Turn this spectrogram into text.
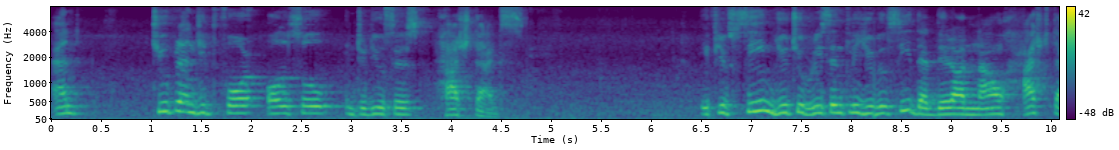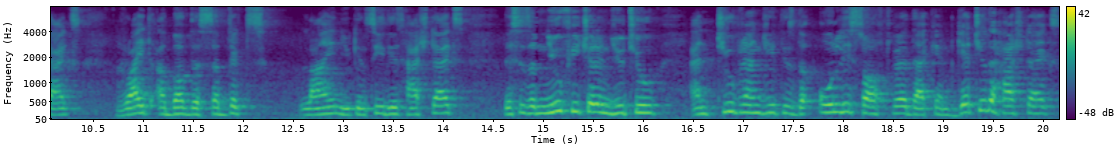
And TubeRank Jeet 4 also introduces hashtags. If you've seen YouTube recently, you will see that there are now hashtags right above the subjects line. You can see these hashtags. This is a new feature in YouTube and TubeRank Jeet is the only software that can get you the hashtags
